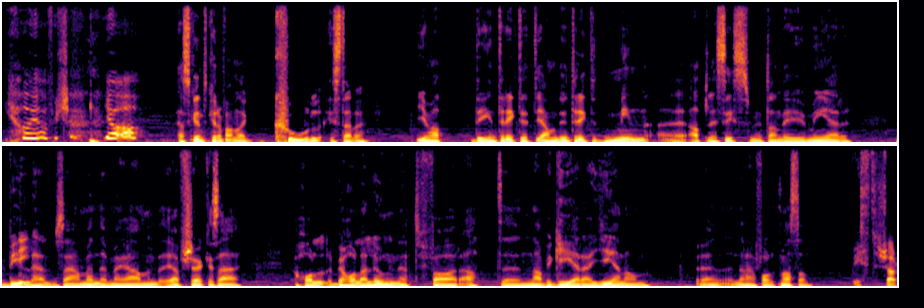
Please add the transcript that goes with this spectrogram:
Ja, jag försöker. Ja. Jag skulle inte kunna få använda cool istället. I och med att det är inte riktigt, jag använder inte riktigt min äh, atletism utan det är ju mer Wilhelm som jag använder. Men jag, använder, jag försöker så här, håll, behålla lugnet för att eh, navigera igenom eh, den här folkmassan. Visst, kör.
